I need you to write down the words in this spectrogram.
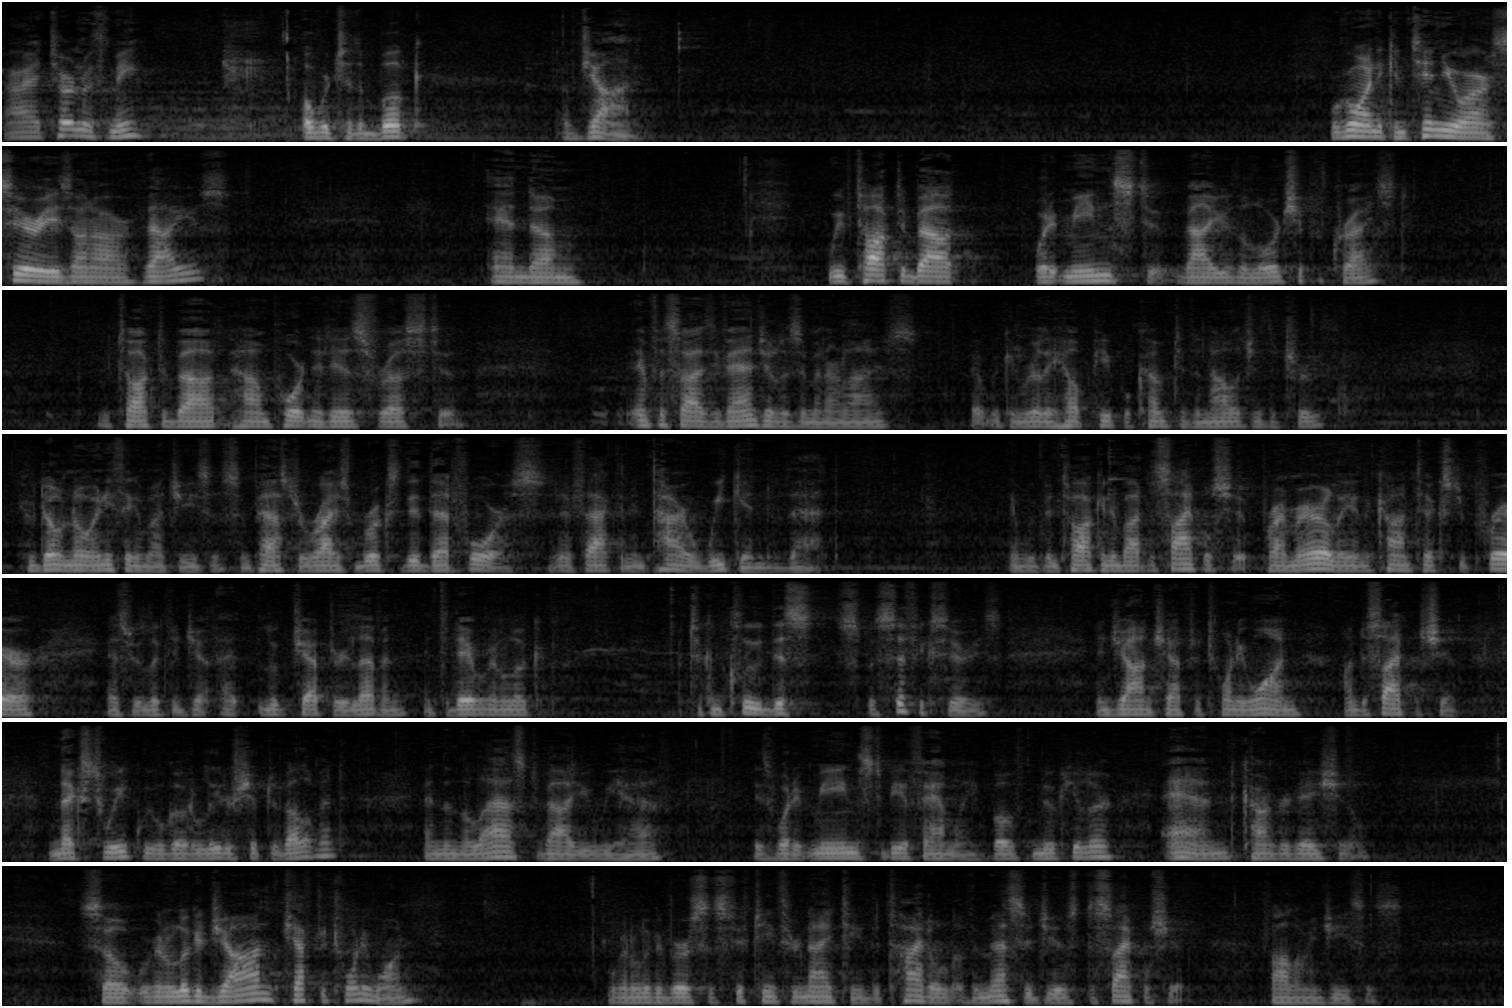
All right, turn with me over to the book of John. We're going to continue our series on our values. And um, we've talked about what it means to value the Lordship of Christ. We've talked about how important it is for us to emphasize evangelism in our lives, that we can really help people come to the knowledge of the truth who don't know anything about Jesus. And Pastor Rice Broocks did that for us. And in fact, an entire weekend of that. And we've been talking about discipleship primarily in the context of prayer as we looked at Luke chapter 11. And today we're going to look to conclude this specific series in John chapter 21 on discipleship. Next week we will go to leadership development. And then the last value we have is what it means to be a family, both nuclear and congregational. So we're going to look at John chapter 21. We're going to look at verses 15 through 19. The title of the message is Discipleship, Following Jesus.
